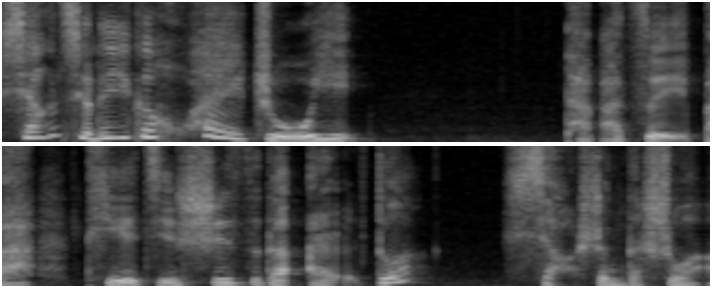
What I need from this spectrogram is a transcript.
想起了一个坏主意。他把嘴巴贴近狮子的耳朵，小声地说：“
